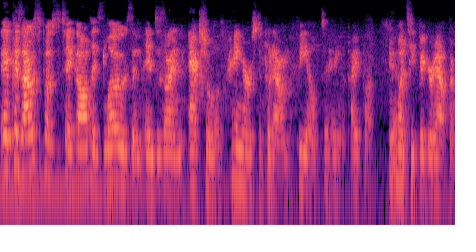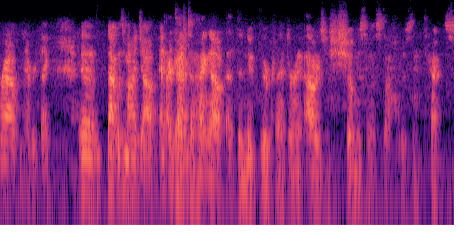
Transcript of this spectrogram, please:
Because I was supposed to take all his loads and, and design actual hangers to put out in the field to hang the pipe up. Yeah. Once he figured out the route and everything, um, that was my job at the I got time. to hang out at the nuclear plant during an outage, and she showed me some of the stuff. It was intense.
